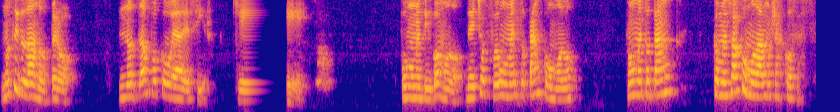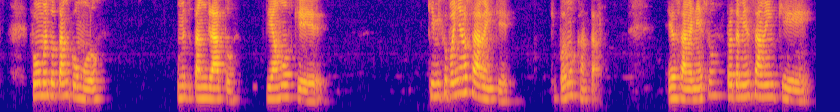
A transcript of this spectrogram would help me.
no, estoy dudando, pero no tampoco voy a decir que fue un momento incómodo. De hecho, fue un momento tan cómodo fue un momento tan... Comenzó a acomodar muchas cosas. Fue un momento tan cómodo, un momento tan grato. Digamos que, que mis compañeros saben que, que podemos cantar. Ellos saben eso, pero también saben que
